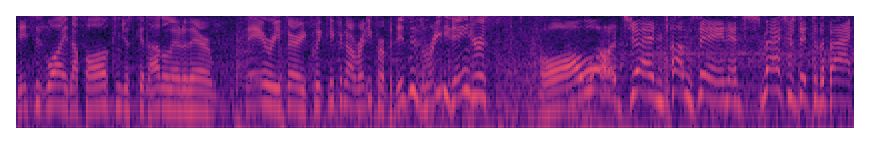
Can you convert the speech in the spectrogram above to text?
this is why that ball can just get out of there very, very quickly if you're not ready for it. But this is really dangerous. Oh, what? Jen comes in and smashes it to the back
